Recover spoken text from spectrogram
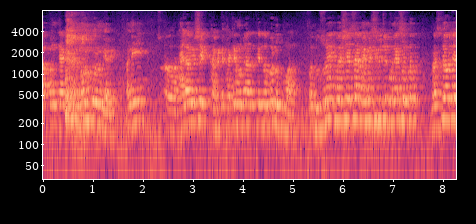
आपण त्या ठिकाणी नोंद करून घ्यावी. आणि राहायला विषय खड्डे खड्डे ते तर बोललो तुम्हाला. पण दुसरा एक विषय असा एमएससीबीचे कोणी असेल तर रस्त्यावर जे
